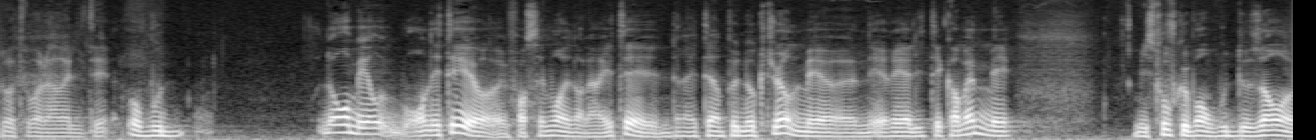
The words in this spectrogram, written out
Retour à la réalité. Au bout de... Non, mais on était euh, forcément dans la réalité, une réalité un peu nocturne, mais une réalité quand même. Mais, mais il se trouve que, bon, au bout de deux ans,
